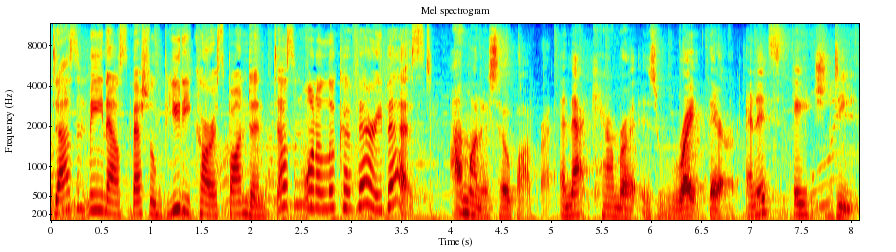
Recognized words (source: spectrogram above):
doesn't mean our special beauty correspondent doesn't want to look her very best. I'm on a soap opera and that camera is right there and it's HD.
